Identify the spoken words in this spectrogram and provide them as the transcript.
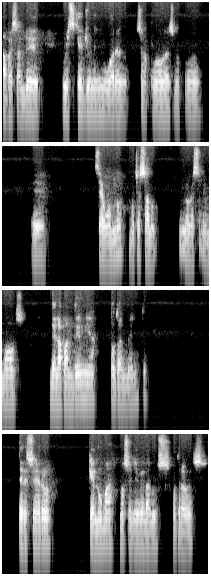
a pesar de rescheduling, whatever, se nos pudo ver, se nos pudo ver. Eh, segundo, mucha salud. Lo que salimos de la pandemia totalmente. Tercero, que Luma no se lleve la luz otra vez.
